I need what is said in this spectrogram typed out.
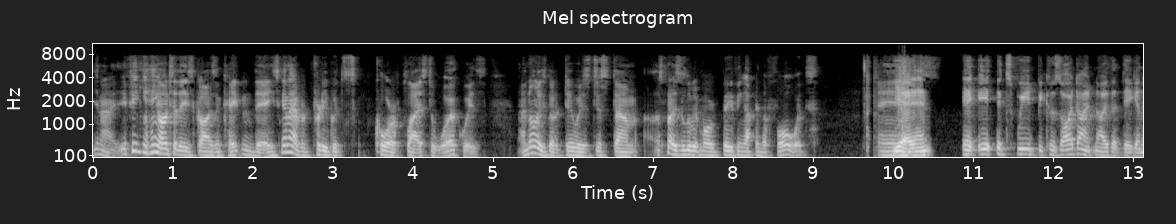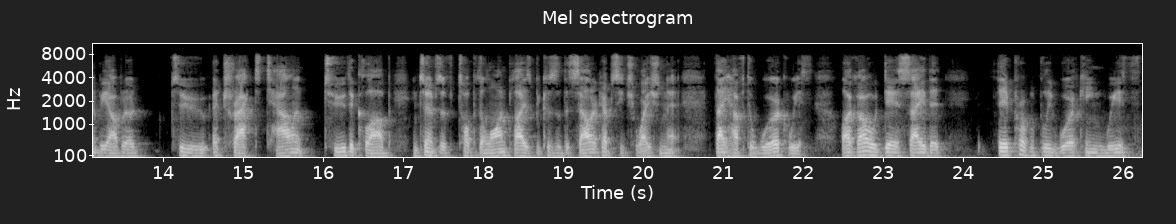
You know, if he can hang on to these guys and keep them there, he's going to have a pretty good core of players to work with. And all he's got to do is just, um, I suppose, a little bit more beefing up in the forwards. And, Yeah, and it, it, it's weird because I don't know that they're going to be able to to attract talent to the club in terms of top of the line players because of the salary cap situation that they have to work with. Like I would dare say that they're probably working with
